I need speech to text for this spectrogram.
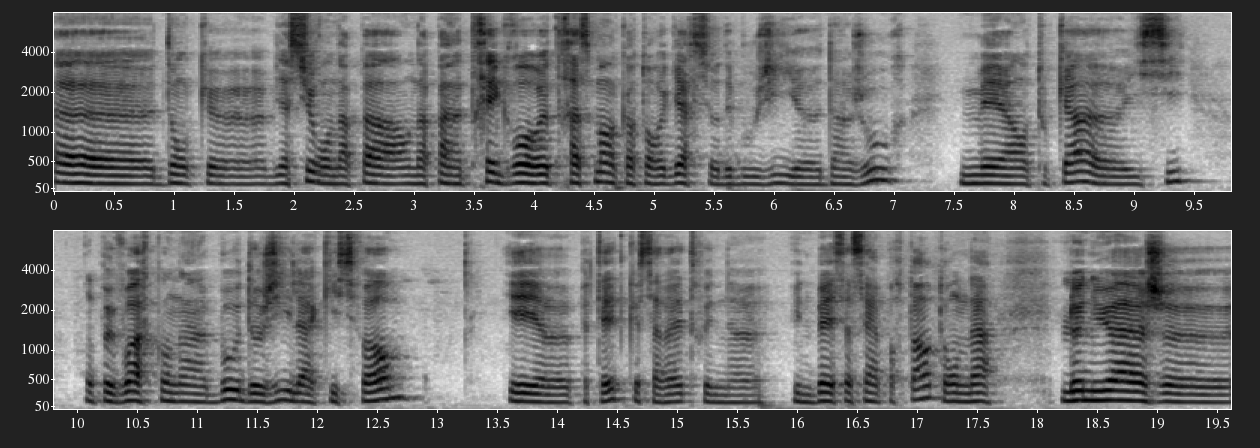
Euh, donc euh, bien sûr on n'a pas, pas, un très gros retracement quand on regarde sur des bougies d'un jour mais en tout cas ici on peut voir qu'on a un beau doji là qui se forme et peut-être que ça va être une, une, baisse assez importante. On a le nuage, euh,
